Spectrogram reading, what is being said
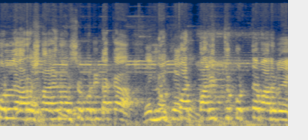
করলে আরও সাড়ে নয়শো কোটি টাকা লুটপাট বাণিজ্য করতে পারবে।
